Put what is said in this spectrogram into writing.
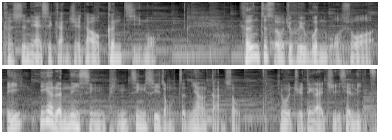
可是你还是感觉到更寂寞。可是你这时候就会问我说：“诶，一个人内心平静是一种怎样的感受？”就我决定来举一些例子，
